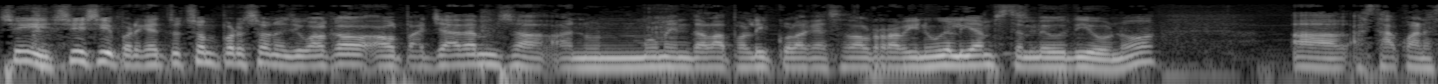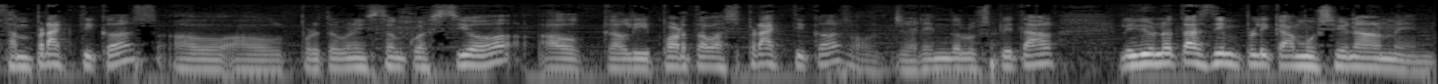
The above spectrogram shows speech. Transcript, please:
Sí, sí, sí, perquè tots són persones, igual que el Patch Adams en un moment de la pel·lícula aquesta del Robin Williams també ho diu, no? Uh, està, quan està en pràctiques, el, el protagonista en qüestió, el que li porta les pràctiques, el gerent de l'hospital, li diu no t'has d'implicar emocionalment.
